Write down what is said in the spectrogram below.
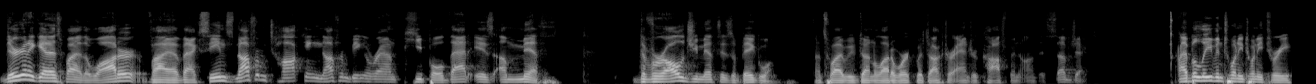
they're going to get us by the water via vaccines, not from talking, not from being around people. That is a myth. The virology myth is a big one. That's why we've done a lot of work with Dr. Andrew Kaufman on this subject. I believe in 2023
